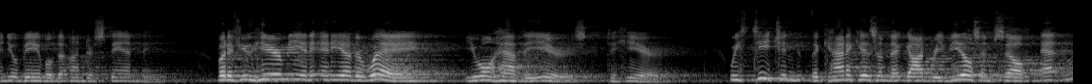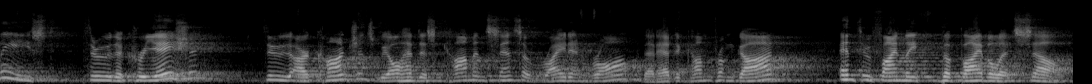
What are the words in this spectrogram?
and you'll be able to understand me. But if you hear me in any other way, you won't have the ears to hear. We teach in the Catechism that God reveals himself at least through the creation, through our conscience. We all have this common sense of right and wrong that had to come from God, and through finally the Bible itself.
